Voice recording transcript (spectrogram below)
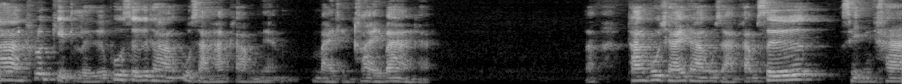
ทางธุรกิจหรือผู้ซื้อทางอุตสาหกรรมเนี่ยหมายถึงใครบ้างครับทางผู้ใช้ทางอุตสาหกรรมซื้อสินค้า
